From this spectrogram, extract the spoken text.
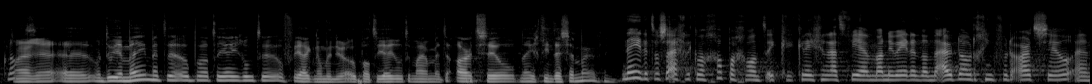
klopt. Maar wat doe je mee met de open atelierroute? Of ja, ik noem het nu open atelierroute, maar met de art sale op 19 december? Nee, dat was eigenlijk wel grappig, want ik kreeg inderdaad via Manuela dan de uitnodiging voor de art sale. En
